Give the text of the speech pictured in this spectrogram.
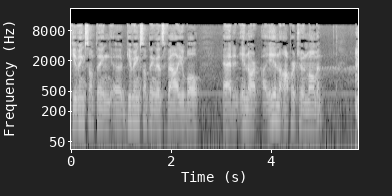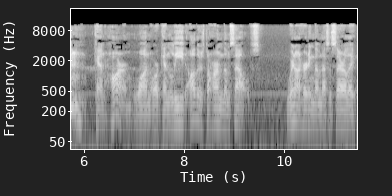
giving something, uh, giving something that's valuable at an inopportune moment can harm one or can lead others to harm themselves. We're not hurting them necessarily,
